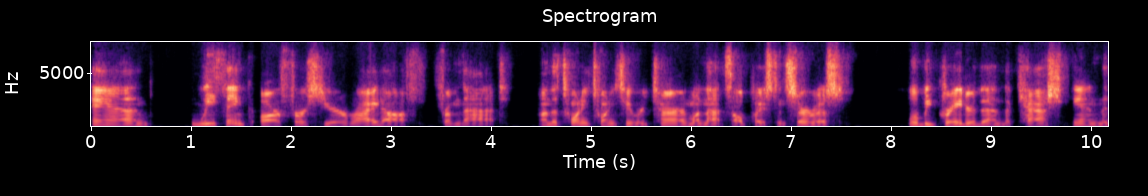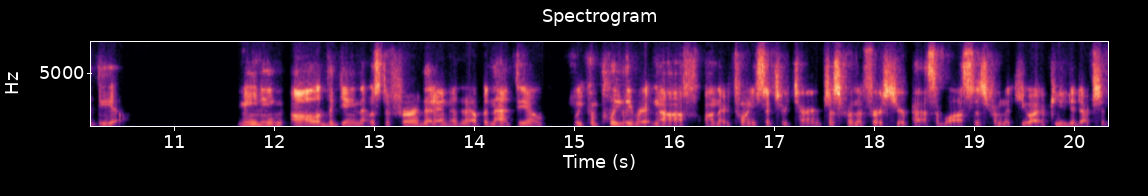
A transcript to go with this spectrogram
And we think our first year write off from that on the 2022 return, when that's all placed in service, will be greater than the cash in the deal. Meaning all of the gain that was deferred that ended up in that deal, we completely written off on their 26 return just from the first year passive losses from the QIP deduction.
